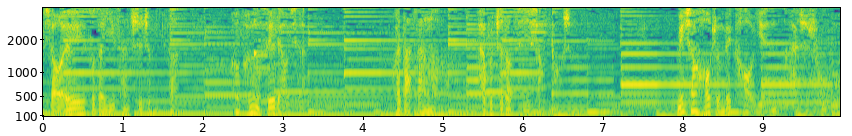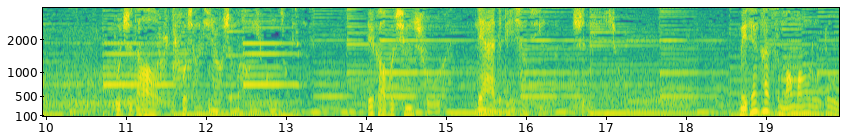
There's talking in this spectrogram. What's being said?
小 A 坐在一餐吃着米饭，和朋友 C 聊起来。快大三了，还不知道自己想要什么，没想好准备考研还是出国。不知道以后想进入什么行业工作，也搞不清楚恋爱的理想型是哪一种。每天看似忙忙碌碌，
